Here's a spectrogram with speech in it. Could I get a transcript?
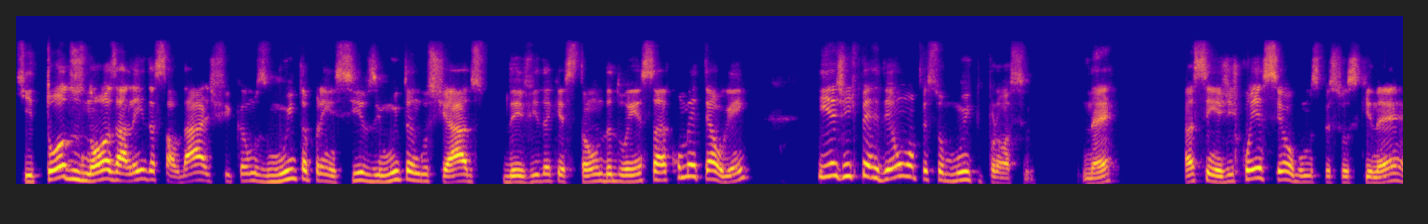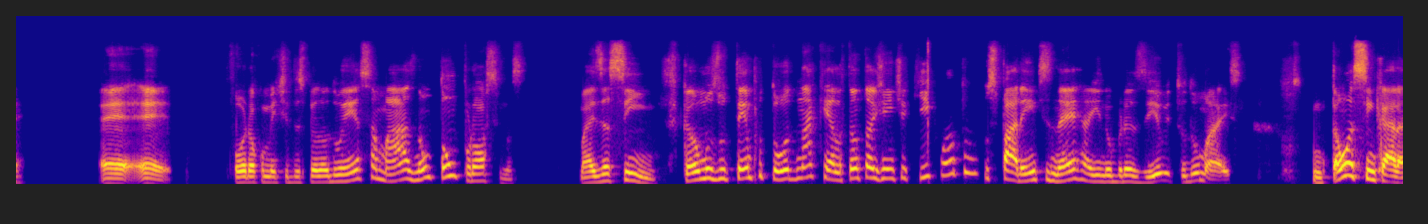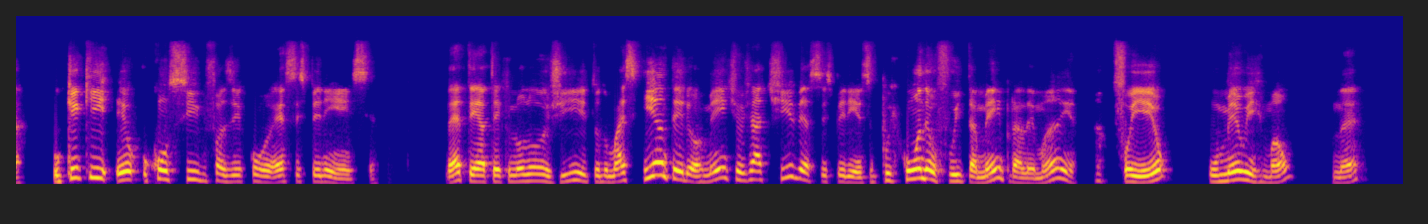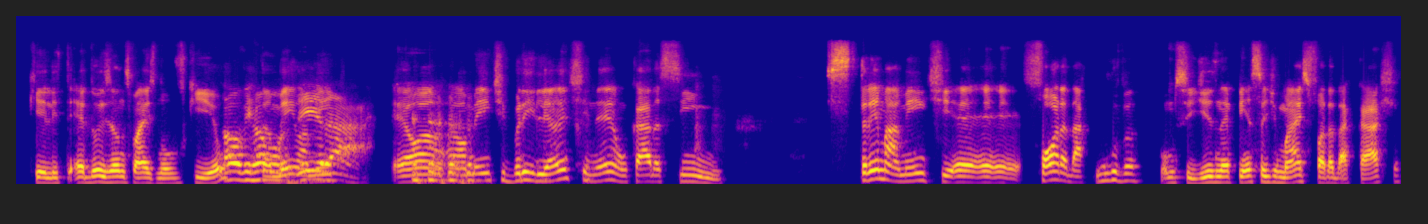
que todos nós, além da saudade, ficamos muito apreensivos e muito angustiados devido à questão da doença acometer alguém e a gente perdeu uma pessoa muito próxima, né? Assim, a gente conheceu algumas pessoas que, né, é, é, foram acometidas pela doença, mas não tão próximas. Mas, assim, ficamos o tempo todo naquela, tanto a gente aqui quanto os parentes, né, aí no Brasil e tudo mais. Então, assim, cara, o que, que eu consigo fazer com essa experiência? Né, tem a tecnologia e tudo mais. E anteriormente eu já tive essa experiência, porque quando eu fui também para a Alemanha, foi eu, o meu irmão, né, que ele é dois anos mais novo que eu, Salve, também uma mente, é uma, uma mente brilhante, né, um cara assim extremamente é, é, fora da curva, como se diz, né, pensa demais fora da caixa.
